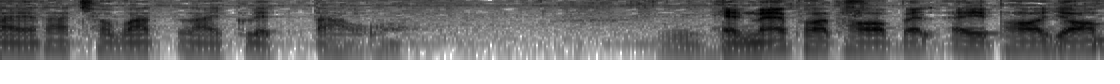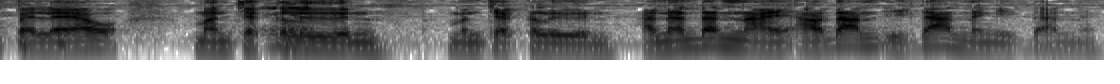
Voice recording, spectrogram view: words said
ลายราชวัตรลายเกล็ดเต่า เห็นไหมพอทอไปไอพอย้อมไปแล้ว มันจะกลืนมันจะกลืน อันนั้นด้านในเอาด้านอีกด้านหนึ่งอีกด้านหนึ่ง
